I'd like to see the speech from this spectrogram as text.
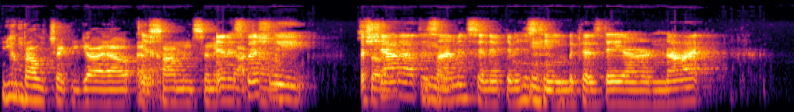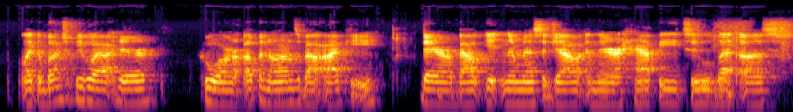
you can probably check the guy out at Yeah. Simon Sinek. And especially a So, shout out to you know. Simon Sinek and his Mhm. team because they are not like a bunch of people out here who are up in arms about IP. They are about getting their message out and they're happy to let us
